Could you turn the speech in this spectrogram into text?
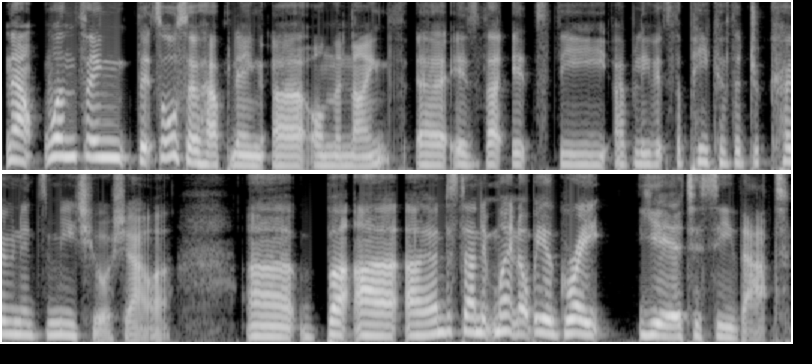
now, one thing that's also happening uh, on the 9th uh, is that it's the, I believe it's the peak of the Draconids meteor shower. Uh, but uh, I understand it might not be a great year to see that.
